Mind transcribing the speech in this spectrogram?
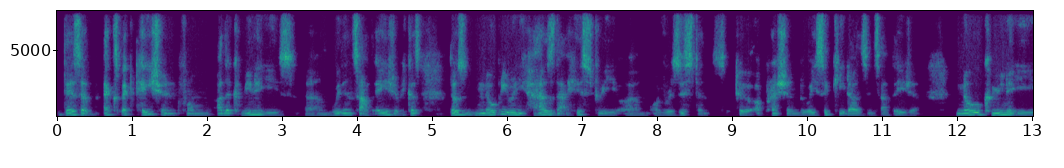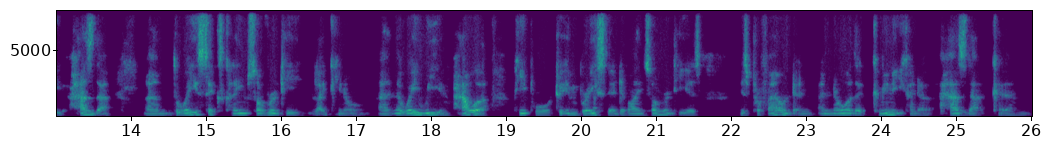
there's an expectation from other communities um, within South Asia because those nobody really has that history um, of resistance to oppression the way Sikhi does in South Asia. No community has that. Um, the way Sikhs claim sovereignty, like you know, and the way we empower people to embrace their divine sovereignty is is profound, and and no other community kind of has that. Um,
